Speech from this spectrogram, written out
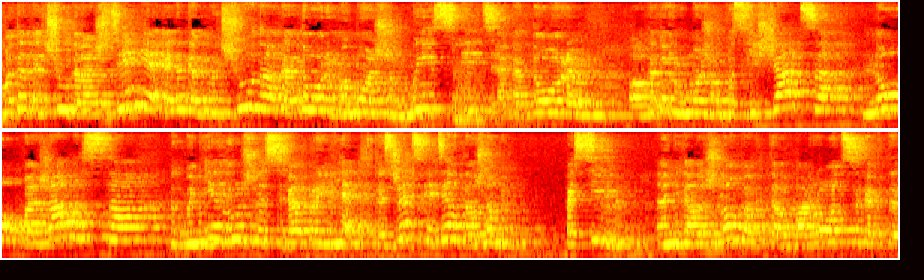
вот это чудо рождения, это как бы чудо, о котором мы можем мыслить, о котором, о котором мы можем восхищаться, но, пожалуйста, как бы не нужно себя проявлять. То есть женское тело должно быть пассивным, оно не должно как-то бороться, как-то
